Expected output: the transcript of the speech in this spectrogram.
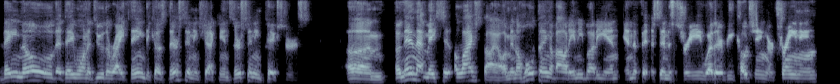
they know that they want to do the right thing because they're sending check-ins, they're sending pictures. Um, and then that makes it a lifestyle. I mean, the whole thing about anybody in, in the fitness industry, whether it be coaching or training,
